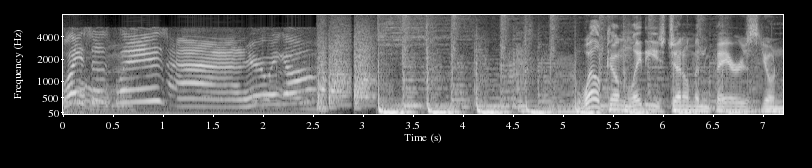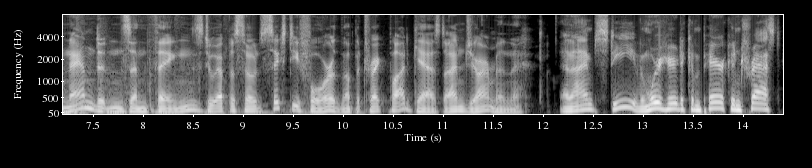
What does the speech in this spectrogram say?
Places, please. And here we go. Welcome, ladies, gentlemen, bears, Yonadans, and things, to episode 64 of the Muppet Trek podcast. I'm Jarman. And I'm Steve, and we're here to compare, contrast,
